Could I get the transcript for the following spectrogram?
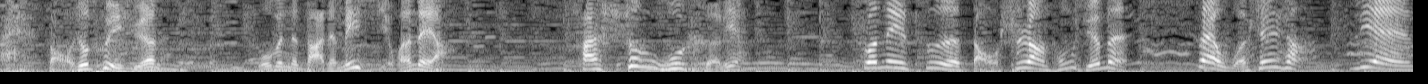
哎，早就退学了。”我问他咋的，没喜欢的呀？他生无可恋，说那次导师让同学们在我身上练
